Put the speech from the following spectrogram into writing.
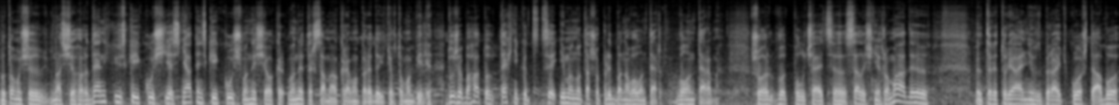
У тому, що в нас ще Городенський кущ є, Снятинський кущ, вони ще окр- вони теж саме окремо передають автомобілі. Дуже багато техніки це іменно та, що придбана волонтер, волонтерами. Що от виходить, селищні громади е, територіальні збирають кошти, або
